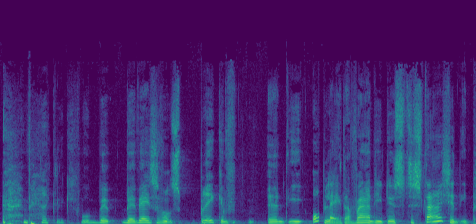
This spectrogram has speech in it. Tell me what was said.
werkelijk gewoon bij, bij wijze van uh, die opleider waar die dus de stage liep,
